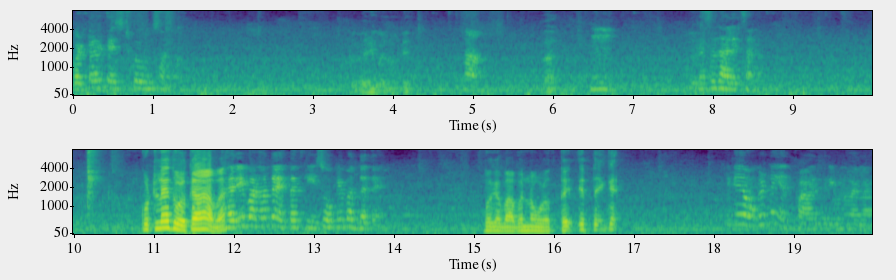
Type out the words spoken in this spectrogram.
बटर टेस्ट करून सांगा. घरी बनवते? हां. हा? कसं झाले सांगा. कुठला आहे धुळका हा बा? घरी बनवता येतात की सोपी पद्धत आहे. बघा बाबांना ओळखता येतंय काय? ते काही अवघड नाही आहेत फार घरी बनवायला.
